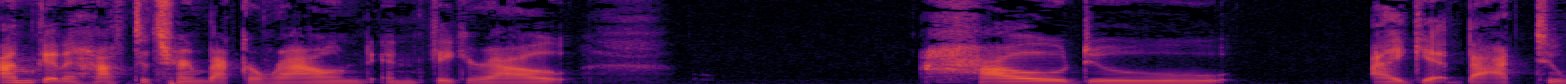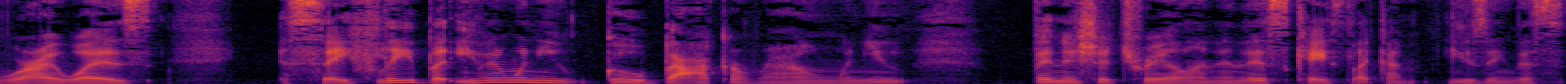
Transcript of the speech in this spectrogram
i'm going to have to turn back around and figure out how do I get back to where I was safely. But even when you go back around, when you finish a trail, and in this case, like I'm using this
